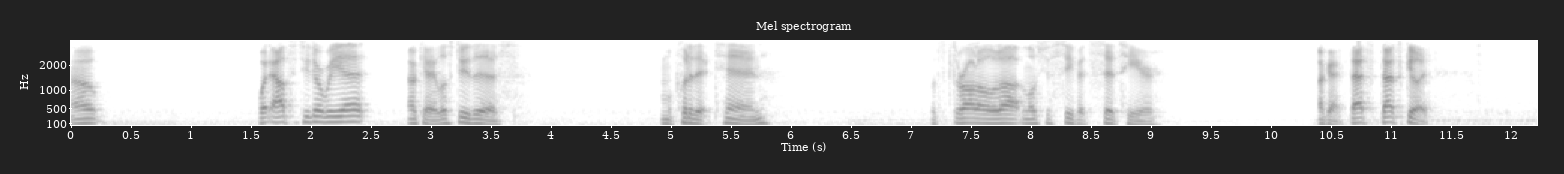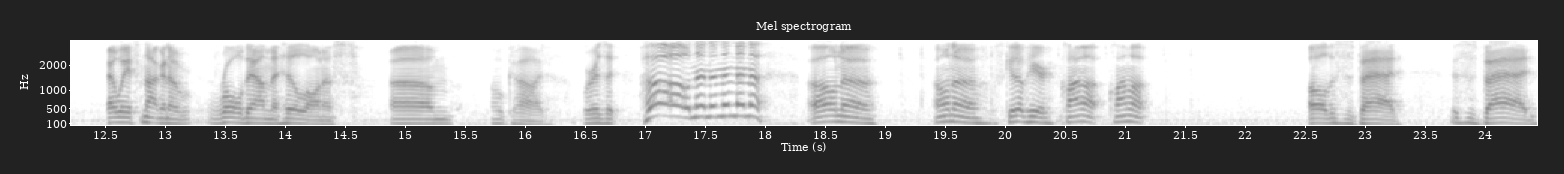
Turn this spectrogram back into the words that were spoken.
Oh. What altitude are we at? Okay, let's do this. I'm gonna put it at 10. Let's throttle it up, and let's just see if it sits here. Okay, that's that's good. That way it's not gonna roll down the hill on us. Um, oh god. Where is it? Oh, no, no, no, no, no. Oh no. Oh no. Let's get up here. Climb up, climb up. Oh, this is bad. This is bad.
